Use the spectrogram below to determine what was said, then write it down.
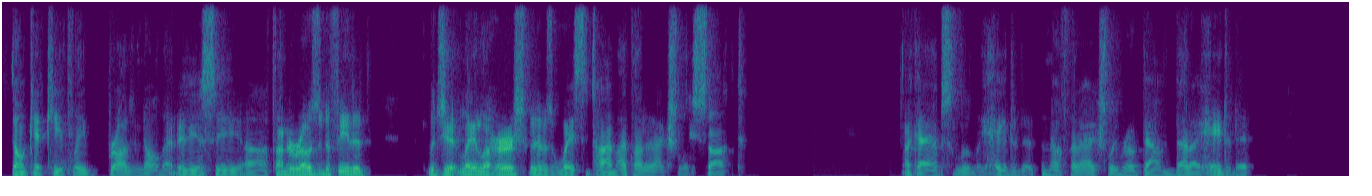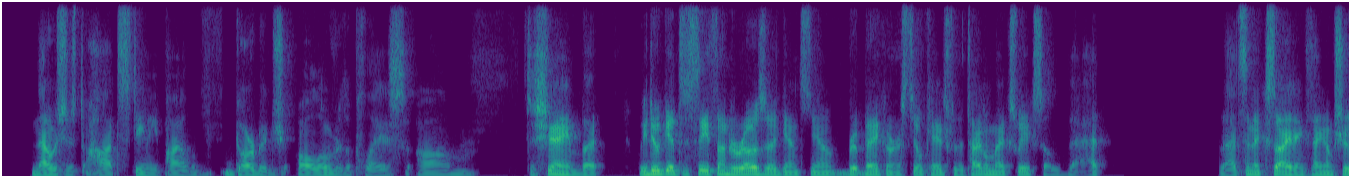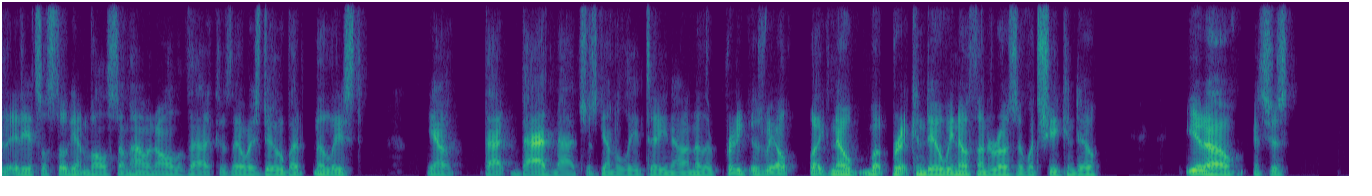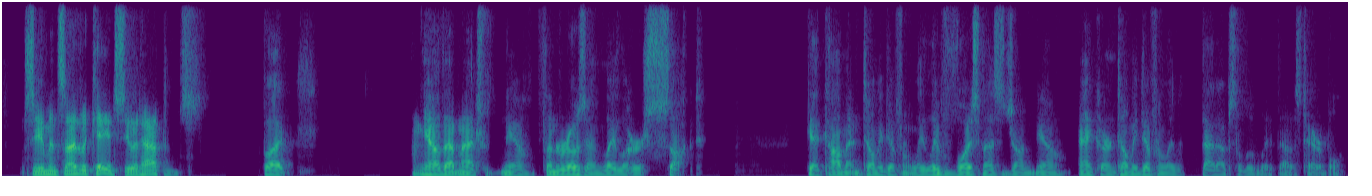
don't get Keith Lee brought into all that idiocy. Uh, Thunder Rosa defeated legit Leyla Hirsch, but it was a waste of time. I thought it actually sucked. Like I absolutely hated it enough that I actually wrote down that I hated it. And that was just a hot, steamy pile of garbage all over the place. Um, it's a shame, but we do get to see Thunder Rosa against you know Britt Baker in a steel cage for the title next week, so that that's an exciting thing. I'm sure the idiots will still get involved somehow in all of that because they always do. But at least, you know, that bad match is going to lead to you know another pretty because we all like know what Britt can do. We know Thunder Rosa what she can do. You know, it's just see him inside of a cage, see what happens. But you know that match, you know, Thunder Rosa and Leyla Hirsch sucked. Get comment and tell me differently. Leave a voice message on you know Anchor and tell me differently. But That absolutely, that was terrible.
